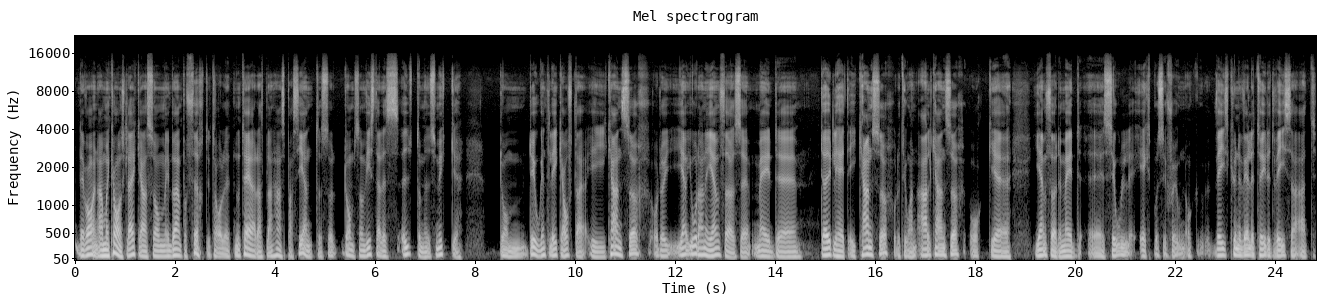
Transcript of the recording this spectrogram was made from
Det var en amerikansk läkare som i början på 40-talet noterade att bland hans patienter, så de som vistades utomhus mycket, de dog inte lika ofta i cancer och då gjorde han en jämförelse med eh, dödlighet i cancer och då tog han all cancer och eh, jämförde med eh, solexposition och vi kunde väldigt tydligt visa att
